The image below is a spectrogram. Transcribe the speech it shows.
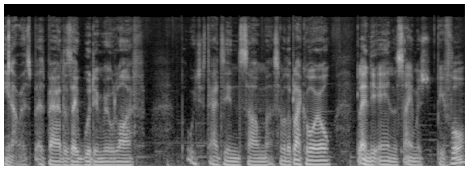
you know, as, as bad as they would in real life. But we just add in some uh, some of the black oil, blend it in the same as before.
